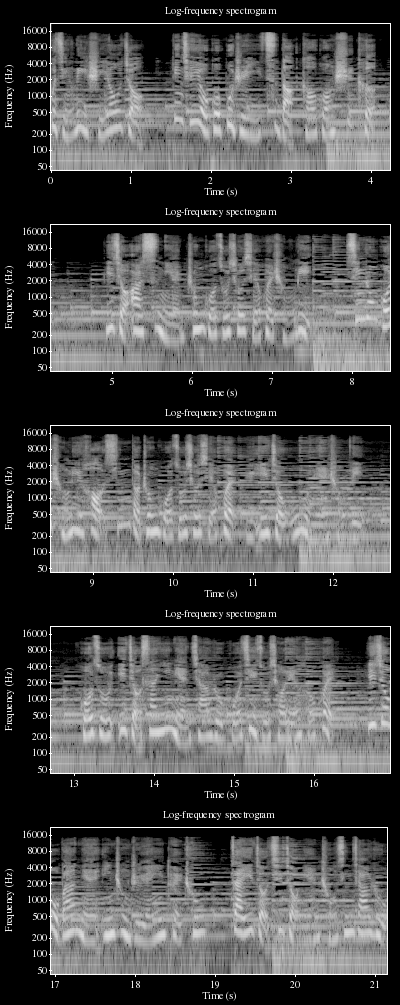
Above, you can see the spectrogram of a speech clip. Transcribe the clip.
不仅历史悠久，并且有过不止一次的高光时刻。一九二四年，中国足球协会成立。新中国成立后，新的中国足球协会于一九五五年成立。国足一九三一年加入国际足球联合会，一九五八年因政治原因退出，在一九七九年重新加入，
